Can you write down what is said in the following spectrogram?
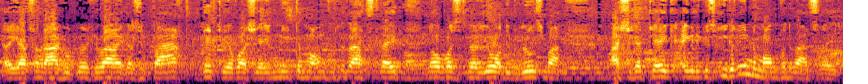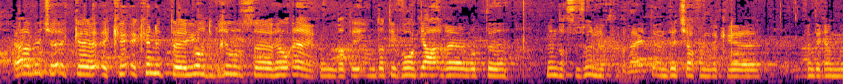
Ja, je hebt vandaag ook weer gewerkt als een paard. Dit keer was jij niet de man van de wedstrijd. Nou was het wel Jordi Broels, maar als je gaat kijken, eigenlijk is iedereen de man van de wedstrijd. Ja, weet je, ik, ik, ik gun het uh, Jordi Broels uh, heel erg. Omdat hij, omdat hij vorig jaar uh, wat minder seizoen heeft gedraaid. En dit jaar vind ik, vind ik hem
